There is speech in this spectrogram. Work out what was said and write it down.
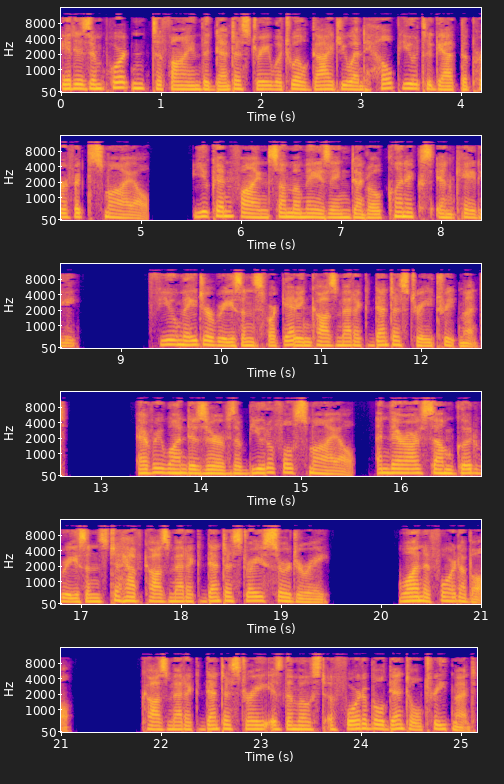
It is important to find the dentistry which will guide you and help you to get the perfect smile. You can find some amazing dental clinics in Katy. Few major reasons for getting cosmetic dentistry treatment. Everyone deserves a beautiful smile, and there are some good reasons to have cosmetic dentistry surgery. 1. Affordable. Cosmetic dentistry is the most affordable dental treatment.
